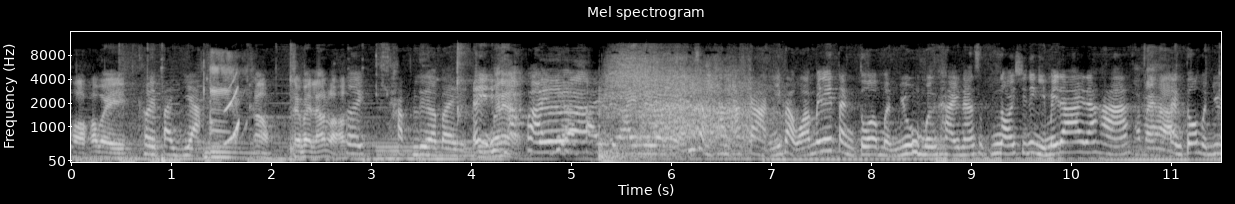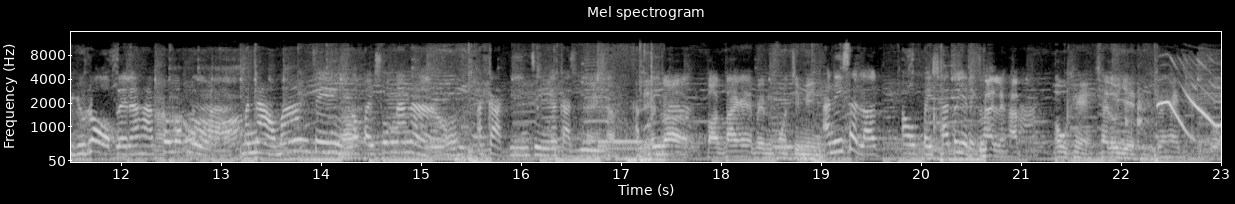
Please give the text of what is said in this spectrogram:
พอเข้าไปเคยไปอยากอ้าวเคยไปแล้วเหรอ เคยขับเรือไปเอ้ยจริงปะเนี่ย ขับพายเรือพายเรือพายเรือที่สำคัญอากาศนี้แบบว่าไม่ได้แต่งตัวเหมือนอยู่เมืองไทยนะน้อยชิ้นอย่างนี้ไม่ได้นะคะทำไมคะแต่งตัวเหมือนอยู่ยุโรปเลยนะคะขั้วโลกเหนือมันหนาวมากจริง เราไปช่วงหน้าหนาว อากาศดีจริงอากาศดีใช่ครับแฮปแล้วปี้ก็มากตอนใต้ก็จะเป็นโฮจิมินห์อันนี้เสร็จแล้วเอาไปแช่ตู้เย็นอีกรอบได้เลยครับ นะะ โอเคใช้ตู้เย็นเพื่อให้แข็งตัว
